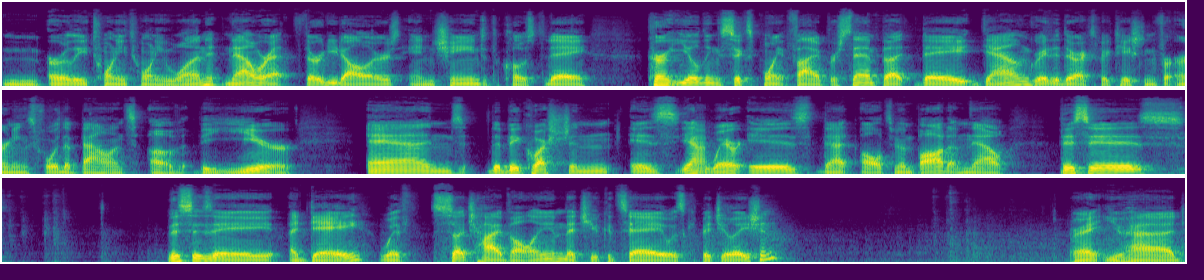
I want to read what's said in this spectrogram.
mm, early 2021. Now we're at $30 and change at the close today current yielding 6.5%, but they downgraded their expectation for earnings for the balance of the year. And the big question is, yeah, where is that ultimate bottom? Now, this is this is a, a day with such high volume that you could say was capitulation. Right? You had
